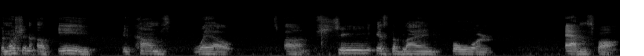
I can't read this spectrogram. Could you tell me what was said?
the notion of Eve becomes, well, uh, she is to blame for Adam's fall.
